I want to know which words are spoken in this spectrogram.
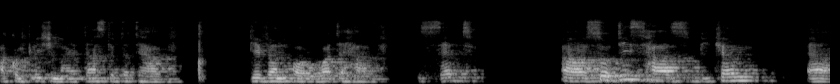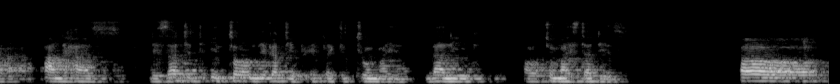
accomplish my task that I have given or what I have set. Uh, so this has become uh, and has resulted into negative effect to my learning or to my studies. Uh,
